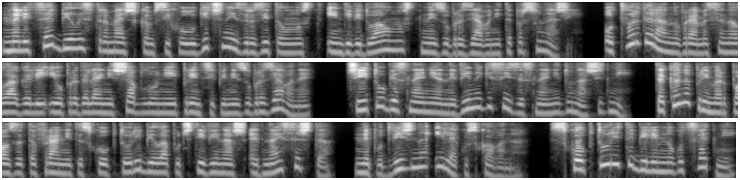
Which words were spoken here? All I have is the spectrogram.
На лице бил и стремеж към психологична изразителност и индивидуалност на изобразяваните персонажи. От твърде ранно време се налагали и определени шаблони и принципи на изобразяване, чието обяснения не винаги са изяснени до наши дни. Така, например, позата в ранните скулптури била почти винаш една и съща, неподвижна и леко скована. Скулптурите били многоцветни,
